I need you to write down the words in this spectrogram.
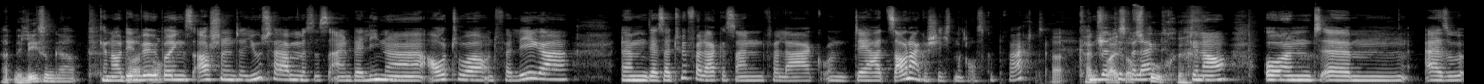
hat eine Lesung gehabt. Genau, den wir auch- übrigens auch schon interviewt haben. Es ist ein Berliner Autor und Verleger. Ähm, der Satyr Verlag ist sein Verlag und der hat Saunageschichten rausgebracht. Ja, kein Schweiß aufs. Buch. Genau. Und ähm, also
